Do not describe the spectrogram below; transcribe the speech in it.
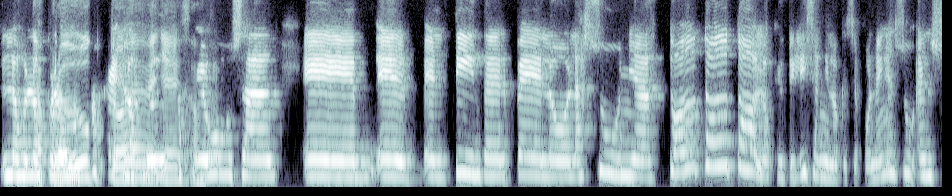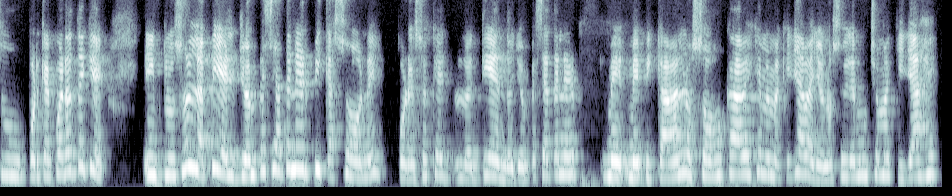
los, los, productos, que, los productos que usan, eh, el, el, tinte del pelo, las uñas, todo, todo, todo lo que utilizan y lo que se ponen en su, en su, porque acuérdate que incluso en la piel yo empecé a tener picazones, por eso es que lo entiendo, yo empecé a tener, me, me picaban los ojos cada vez que me maquillaba, yo no soy de mucho maquillaje,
